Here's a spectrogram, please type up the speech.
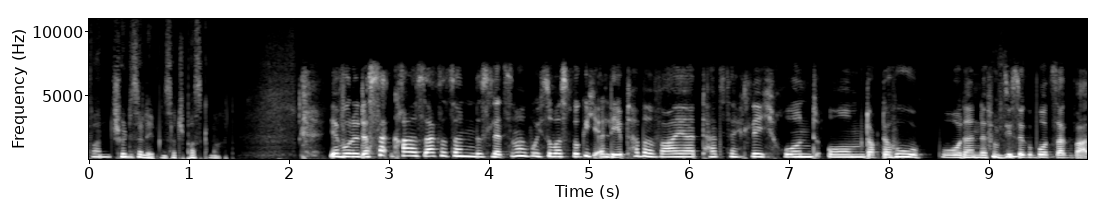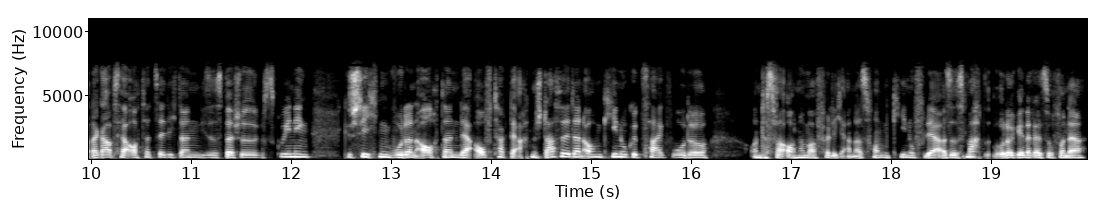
war ein schönes Erlebnis, hat Spaß gemacht. Ja, wo du das gerade sagst, sozusagen das letzte Mal, wo ich sowas wirklich erlebt habe, war ja tatsächlich rund um Doctor Who, wo dann der 50. Mhm. Geburtstag war. Da gab es ja auch tatsächlich dann diese Special Screening-Geschichten, wo dann auch dann der Auftakt der achten Staffel dann auch im Kino gezeigt wurde. Und das war auch nochmal völlig anders vom Kino-Flair. Also es macht, oder generell so von der,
